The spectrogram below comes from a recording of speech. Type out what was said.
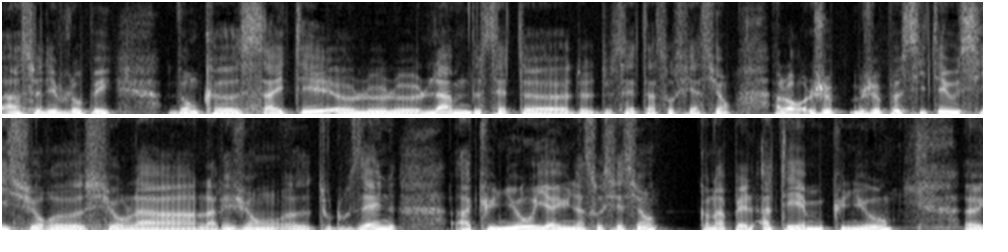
à se développer. Donc ça a été le l'âme de cette de, de, cette association. Alors je, je peux citer aussi sur sur la, la région toulousaine, à Cugnot, il y a une association qu'on appelle ATM Cunio, euh,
